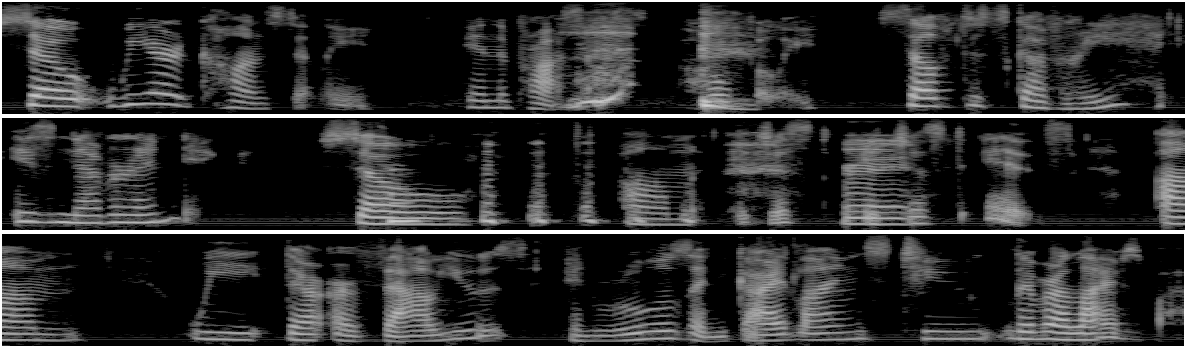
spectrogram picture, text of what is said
so we are constantly in the process, hopefully. Self discovery is never ending. So um, it just Right. it just is. Um, we there are values and rules and guidelines to live our lives by.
